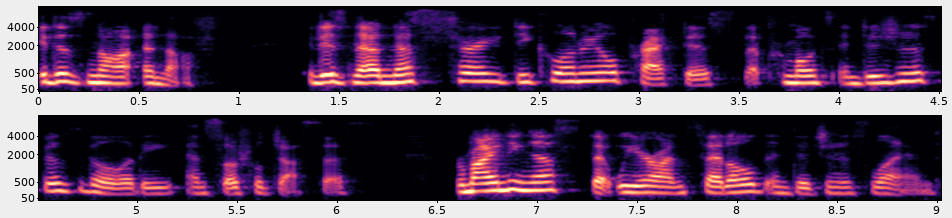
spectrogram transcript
it is not enough. It is a necessary decolonial practice that promotes Indigenous visibility and social justice, reminding us that we are on settled Indigenous land.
